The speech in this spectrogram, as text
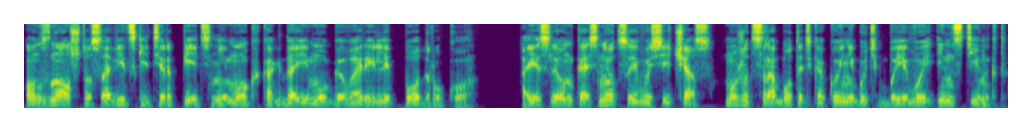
Он знал, что Савицкий терпеть не мог, когда ему говорили под руку. А если он коснется его сейчас, может сработать какой-нибудь боевой инстинкт,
